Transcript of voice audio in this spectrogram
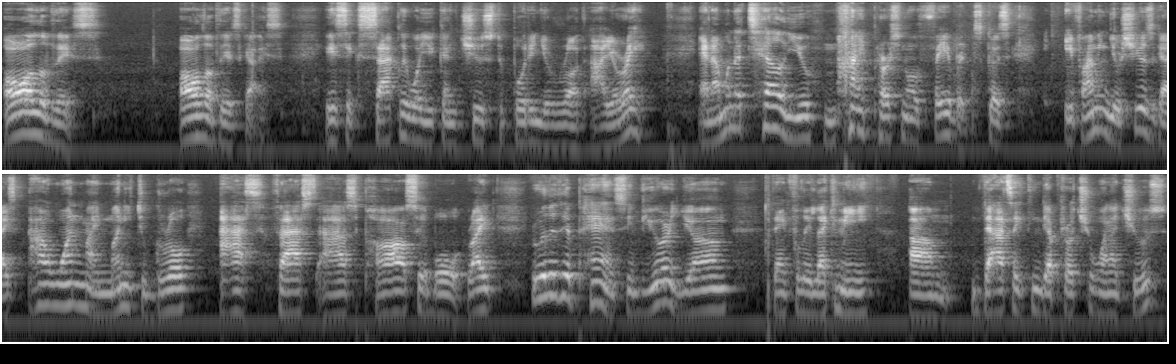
all of this all of this guys is exactly what you can choose to put in your Roth IRA and I'm gonna tell you my personal favorites because if I'm in your shoes guys I want my money to grow as fast as possible right? It really depends. If you are young thankfully like me um, that's I think the approach you want to choose.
